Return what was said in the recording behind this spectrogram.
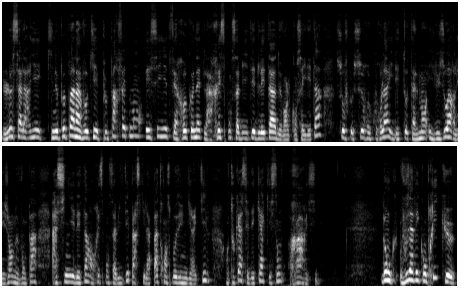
le salarié qui ne peut pas l'invoquer peut parfaitement essayer de faire reconnaître la responsabilité de l'État devant le Conseil d'État, sauf que ce recours-là, il est totalement illusoire. Les gens ne vont pas assigner l'État en responsabilité parce qu'il n'a pas transposé une directive. En tout cas, c'est des cas qui sont rarissimes. Donc, vous avez compris que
